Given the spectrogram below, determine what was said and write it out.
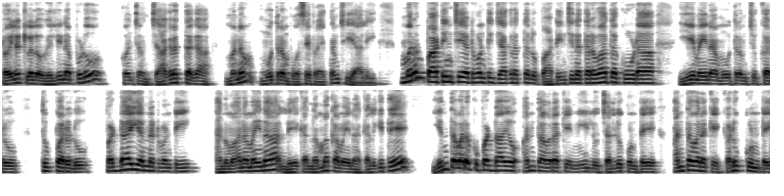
టాయిలెట్లలో వెళ్ళినప్పుడు కొంచెం జాగ్రత్తగా మనం మూత్రం పోసే ప్రయత్నం చేయాలి. మనం పాటించే అటువంటి జాగ్రత్తలు పాటించిన తర్వాత కూడా ఏమైనా మూత్రం చుక్కరు తుప్పరులు పడ్డాయి అన్నటువంటి అనుమానమైన లేక నమ్మకమైన కలిగితే ఎంతవరకు పడ్డాయో అంతవరకే నీళ్ళు చల్లుకుంటే అంతవరకే కడుక్కుంటే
